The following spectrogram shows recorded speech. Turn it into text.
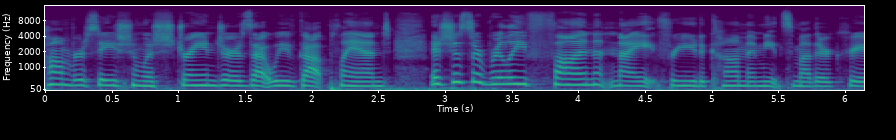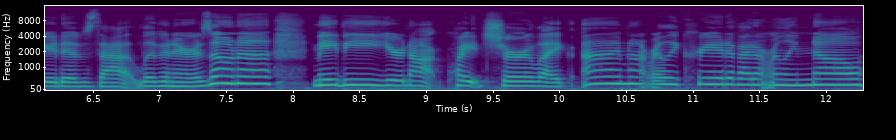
conversation with strangers that we've got planned. It's just a really fun night for you to come and meet some other creatives that live in Arizona. Maybe you're not quite sure, like, I'm not really creative, I don't really know.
